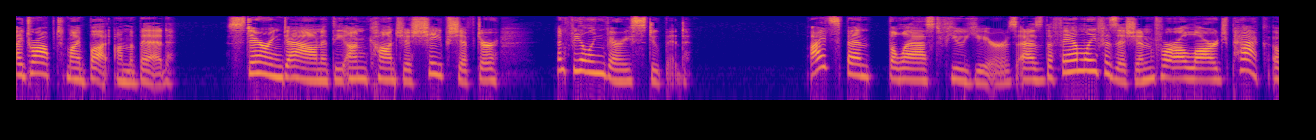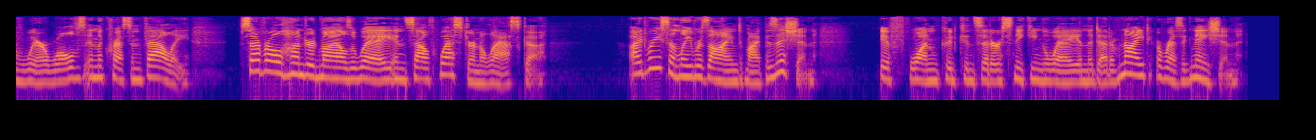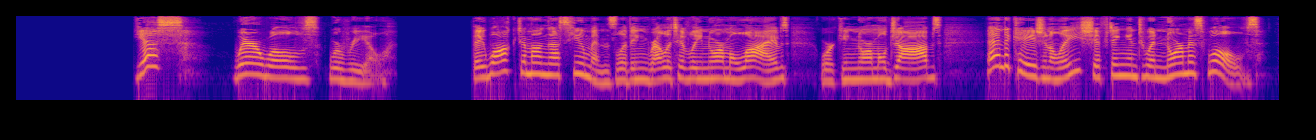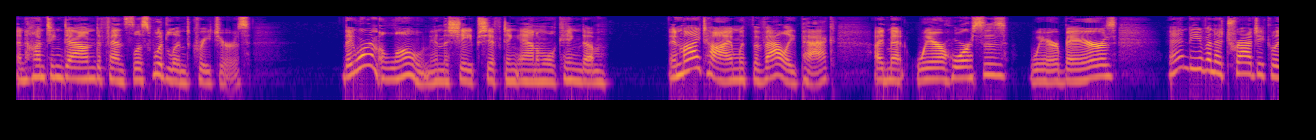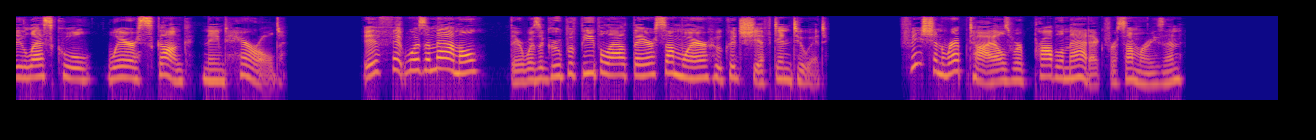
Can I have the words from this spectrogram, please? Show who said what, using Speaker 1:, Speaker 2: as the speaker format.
Speaker 1: I dropped my butt on the bed, staring down at the unconscious shapeshifter and feeling very stupid. I'd spent the last few years as the family physician for a large pack of werewolves in the Crescent Valley, several hundred miles away in southwestern Alaska. I'd recently resigned my position, if one could consider sneaking away in the dead of night a resignation. Yes, werewolves were real. They walked among us humans living relatively normal lives, working normal jobs, and occasionally shifting into enormous wolves and hunting down defenseless woodland creatures. They weren't alone in the shape shifting animal kingdom. In my time with the Valley Pack, I'd met were horses, were bears, and even a tragically less cool were skunk named Harold. If it was a mammal, there was a group of people out there somewhere who could shift into it. Fish and reptiles were problematic for some reason.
